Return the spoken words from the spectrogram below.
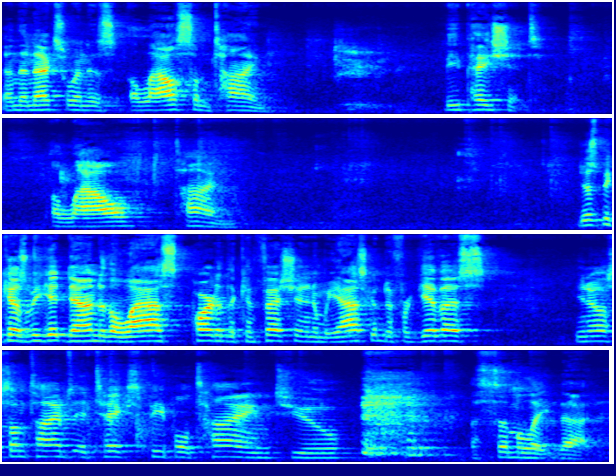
And the next one is allow some time. Be patient. Allow time. Just because we get down to the last part of the confession and we ask them to forgive us, you know, sometimes it takes people time to assimilate that.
